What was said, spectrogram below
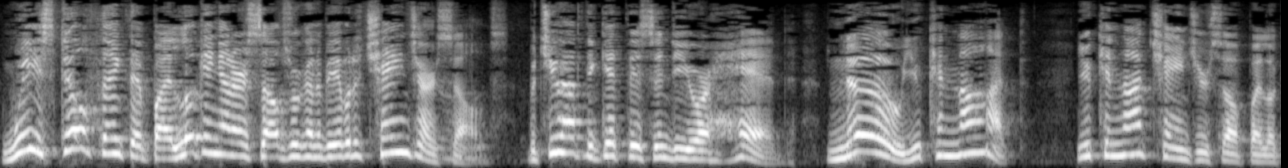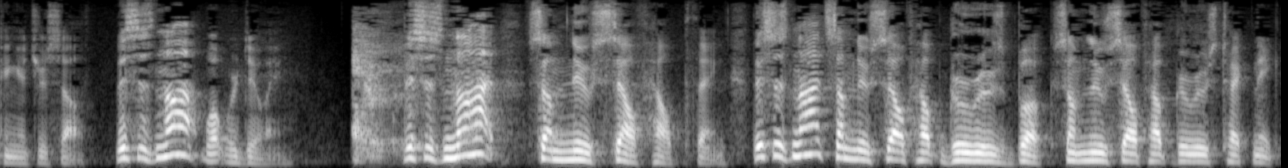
we still think that by looking at ourselves, we're going to be able to change ourselves. But you have to get this into your head. No, you cannot. You cannot change yourself by looking at yourself. This is not what we're doing. This is not some new self help thing. This is not some new self help guru's book, some new self help guru's technique.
